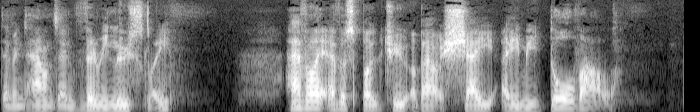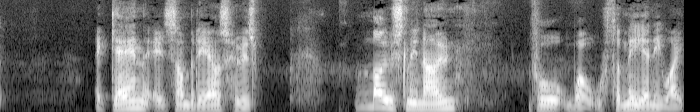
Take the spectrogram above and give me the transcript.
Devin Townsend very loosely, have I ever spoke to you about Ché Aimee Dorval? again, it's somebody else who is mostly known for, well, for me anyway,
